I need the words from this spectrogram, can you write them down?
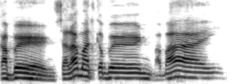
Kabern. Salamat Kabern. Bye-bye.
